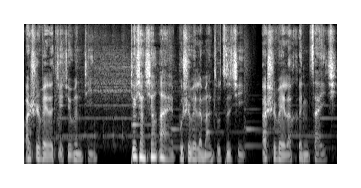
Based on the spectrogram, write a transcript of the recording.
而是为了解决问题。就像相爱不是为了满足自己，而是为了和你在一起。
